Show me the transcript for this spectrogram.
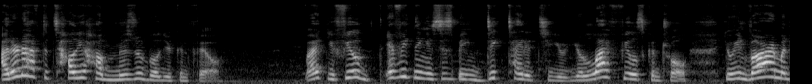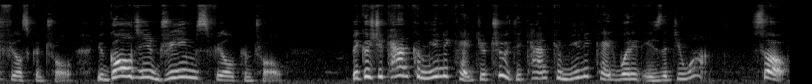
I don't have to tell you how miserable you can feel. Right? You feel everything is just being dictated to you. Your life feels control. Your environment feels control. Your goals and your dreams feel control. Because you can't communicate your truth. You can't communicate what it is that you want. So,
